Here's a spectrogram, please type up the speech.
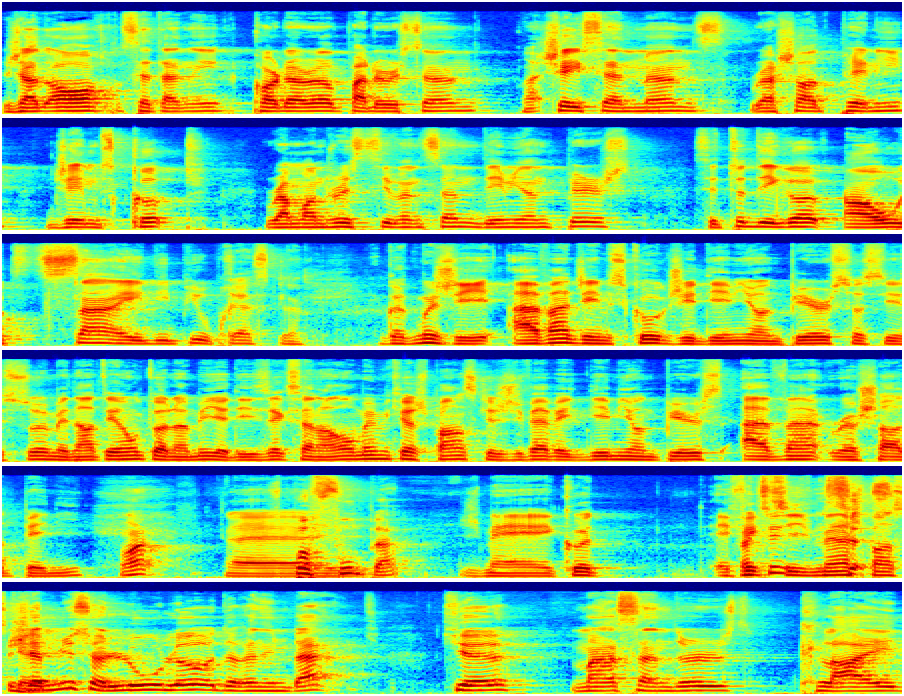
J'adore cette année Cordero Patterson, Ouais. Chase Edmonds, Rashad Penny, James Cook, Ramondre Stevenson, Damian Pierce. C'est tous des gars en haut de 100 ADP ou presque. là. Écoute, moi, j'ai avant James Cook, j'ai Damian Pierce, ça c'est sûr. Mais dans tes noms que tu as nommés, il y a des excellents noms. Même que je pense que j'y vais avec Damian Pierce avant Rashad Penny. Ouais. Euh, C'est pas fou, Pat. Mais écoute, effectivement, je pense que. J'aime mieux ce lot-là de running back que Miles Sanders, Clyde,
